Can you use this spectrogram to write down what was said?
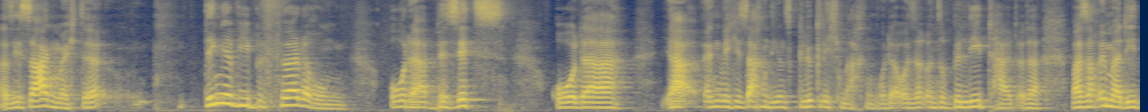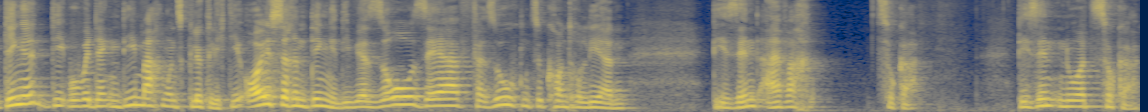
Was ich sagen möchte, Dinge wie Beförderung oder Besitz oder ja, irgendwelche Sachen, die uns glücklich machen oder unsere, Beliebtheit oder was auch immer. Die Dinge, die, wo wir denken, die machen uns glücklich, die äußeren Dinge, die wir so sehr versuchen zu kontrollieren, die sind einfach Zucker. Die sind nur Zucker.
